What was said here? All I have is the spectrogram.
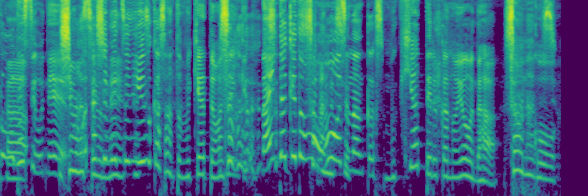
そうが。ですよね。しますよね私別にゆずかさんと向き合ってませんけど、ないんだけども、思わずなんか向き合ってるかのような、そうなんですよ。こう、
